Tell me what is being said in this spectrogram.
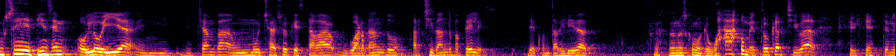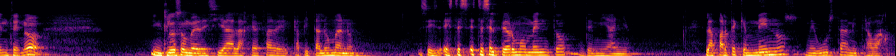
No sé, piensen, hoy lo veía en mi, mi chamba, un muchacho que estaba guardando, archivando papeles de contabilidad. No es como que, wow, me toca archivar. Evidentemente no. Incluso me decía la jefa de capital humano, este, es, este es el peor momento de mi año. La parte que menos me gusta de mi trabajo.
